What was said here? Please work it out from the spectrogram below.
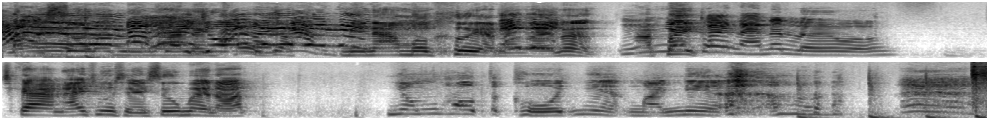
អាសួរណាគេយល់ទេមានណាមើលឃើញអាហ្នឹងហើយណាអាពេកកែណានៅលើឆ្កាណៃជួយស្រីស៊ូមែនអត់ខ្ញុំហូបទឹកក្រូចនេះមិញនេះពេក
